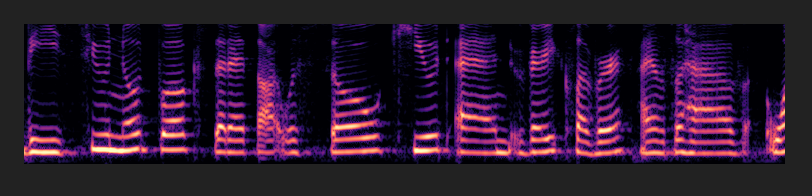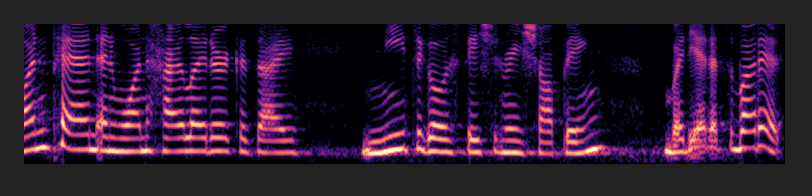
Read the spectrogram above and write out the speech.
These two notebooks that I thought was so cute and very clever. I also have one pen and one highlighter because I need to go stationery shopping. But yeah, that's about it.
